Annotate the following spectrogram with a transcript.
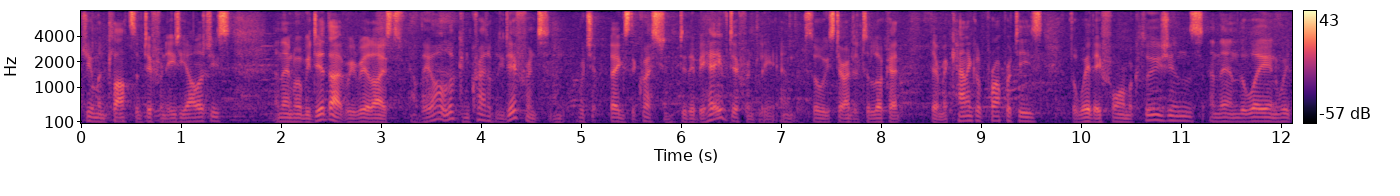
human clots of different etiologies. And then when we did that, we realized oh, they all look incredibly different, and, which begs the question, do they behave differently? And so we started to look at their mechanical properties, the way they form occlusions, and then the way in which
